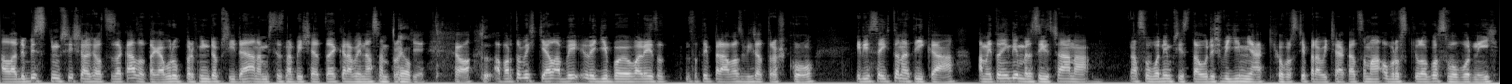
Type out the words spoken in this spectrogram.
Ale kdyby s tím přišel, že ho chce zakázat, tak já budu první, kdo přijde a na místě napíše, to je kravina, jsem proti. Jo. Jo. To- A proto bych chtěl, aby lidi bojovali za, za ty práva zvířat trošku, i když se jich to netýká. A mě to někdy mrzí třeba na, na svobodném přístavu, když vidím nějakého prostě pravičáka, co má obrovský logo svobodných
